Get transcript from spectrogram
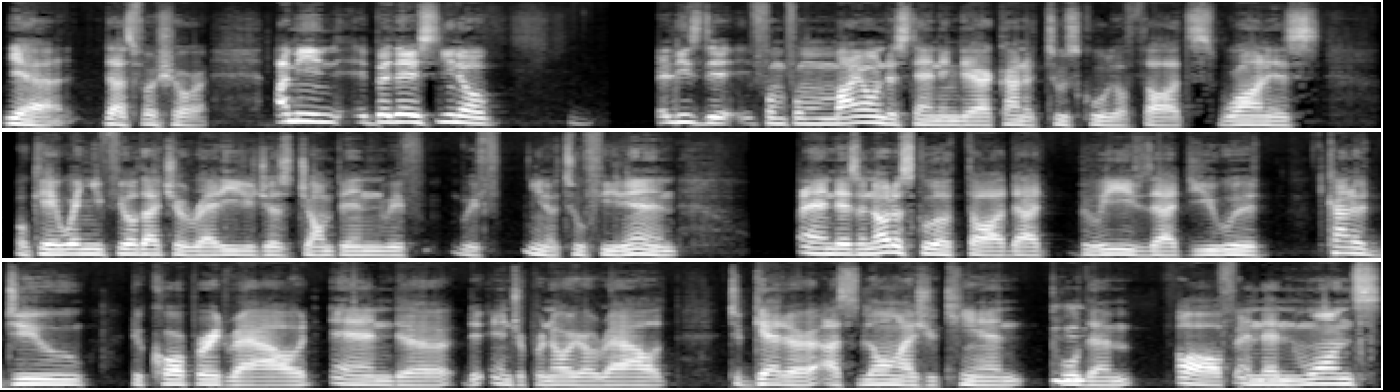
Yeah. That's for sure. I mean, but there's you know at least the, from from my understanding, there are kind of two schools of thoughts. One is okay when you feel that you're ready, you just jump in with with you know two feet in, and there's another school of thought that believes that you would kind of do the corporate route and uh, the entrepreneurial route together as long as you can pull hmm them off, and then once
